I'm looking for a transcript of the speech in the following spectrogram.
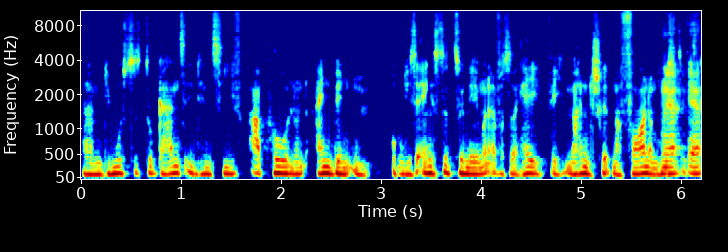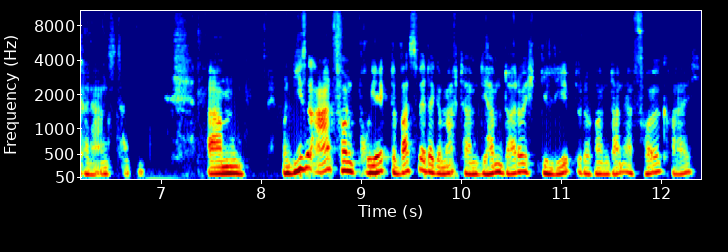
Ähm, die musstest du ganz intensiv abholen und einbinden, um diese Ängste zu nehmen und einfach zu sagen, hey, wir machen einen Schritt nach vorne und musst ja, ja. keine Angst haben. Ähm, und diese Art von Projekte, was wir da gemacht haben, die haben dadurch gelebt oder waren dann erfolgreich,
